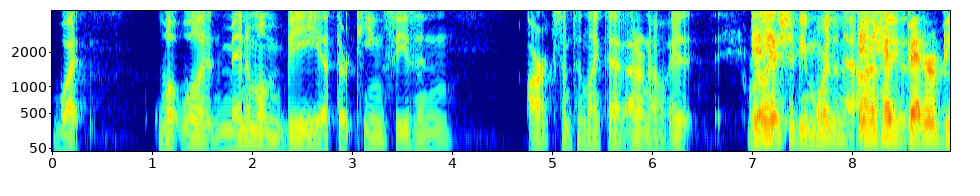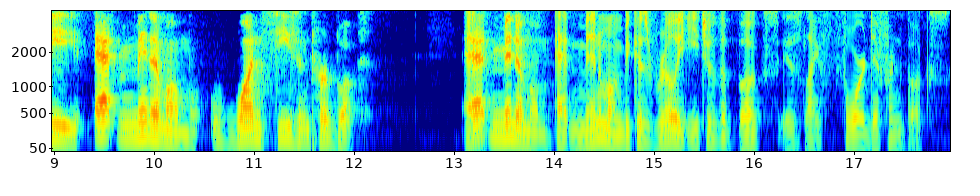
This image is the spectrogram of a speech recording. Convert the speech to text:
what what will at minimum be a 13 season arc, something like that. I don't know. It really had- it should be more than that. it Honestly, had better be at minimum one season per book at, at minimum at minimum, because really each of the books is like four different books.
